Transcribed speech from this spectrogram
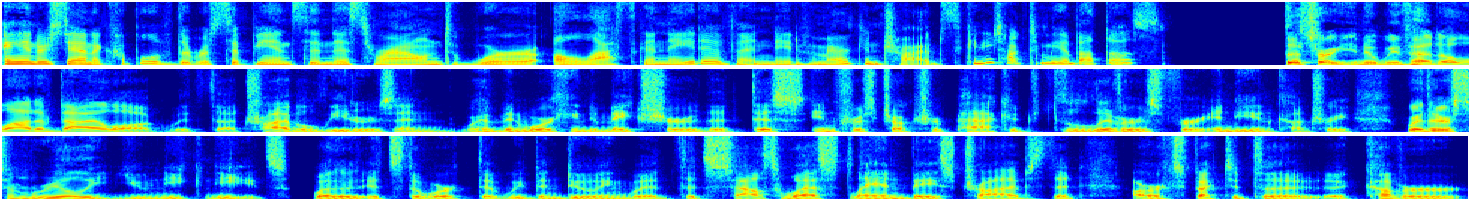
I understand a couple of the recipients in this round were Alaska Native and Native American tribes. Can you talk to me about those? That's right. You know, we've had a lot of dialogue with uh, tribal leaders and have been working to make sure that this infrastructure package delivers for Indian country, where there's some really unique needs, whether it's the work that we've been doing with the Southwest land based tribes that are expected to uh, cover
